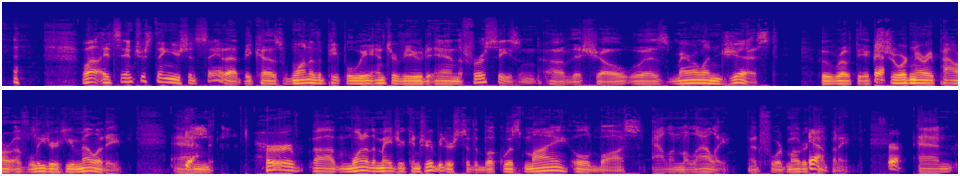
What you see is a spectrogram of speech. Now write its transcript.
well, it's interesting you should say that because one of the people we interviewed in the first season of this show was Marilyn Gist, who wrote The Extraordinary yeah. Power of Leader Humility. And yeah her uh, one of the major contributors to the book was my old boss, Alan Mulally at Ford Motor yeah, Company. Sure. And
